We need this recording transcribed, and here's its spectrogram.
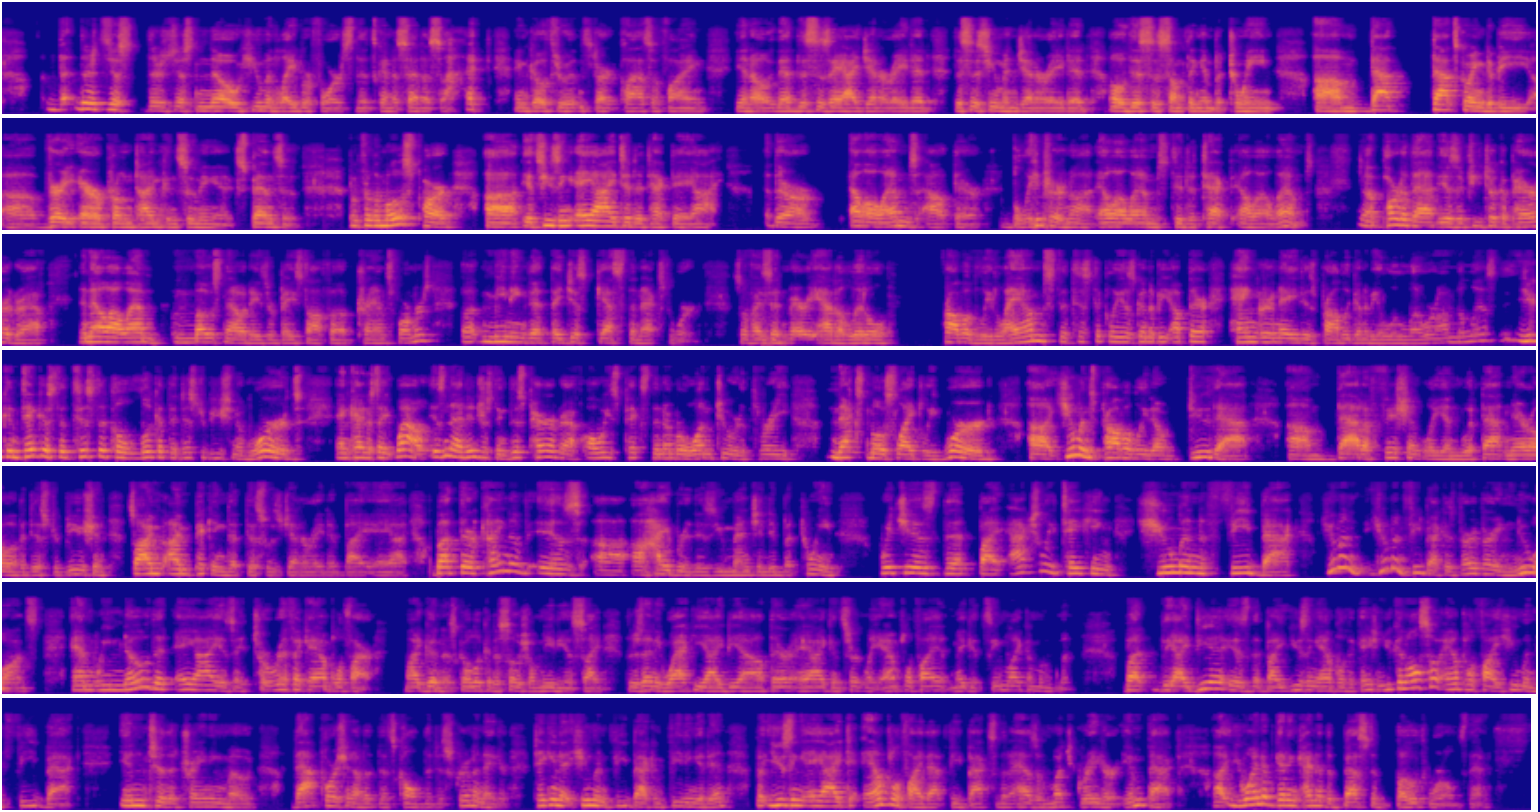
There's just there's just no human labor force that's going to set aside and go through it and start classifying. You know that this is AI generated, this is human generated. Oh, this is something in between. Um, that that's going to be uh, very error prone, time consuming, and expensive. But for the most part, uh, it's using AI to detect AI there are LLMs out there, believe it or not, LLMs to detect LLMs. Uh, part of that is if you took a paragraph, an LLM, most nowadays are based off of transformers, uh, meaning that they just guess the next word. So if I mm-hmm. said Mary had a little probably lamb statistically is going to be up there. Hand grenade is probably going to be a little lower on the list. You can take a statistical look at the distribution of words and kind of say, wow, isn't that interesting? This paragraph always picks the number one, two, or three next most likely word. Uh, humans probably don't do that. Um, that efficiently and with that narrow of a distribution. So I'm I'm picking that this was generated by AI, but there kind of is a hybrid, as you mentioned, in between, which is that by actually taking human feedback human human feedback is very very nuanced. And we know that ai is a terrific amplifier. My goodness go look at a social media site. If there's any wacky idea out there ai can certainly amplify it and make it seem like a movement but the idea is that by using amplification you can also amplify human feedback into the training mode that portion of it that's called the discriminator, taking that human feedback and feeding it in, but using AI to amplify that feedback so that it has a much greater impact. Uh, you wind up getting kind of the best of both worlds then.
